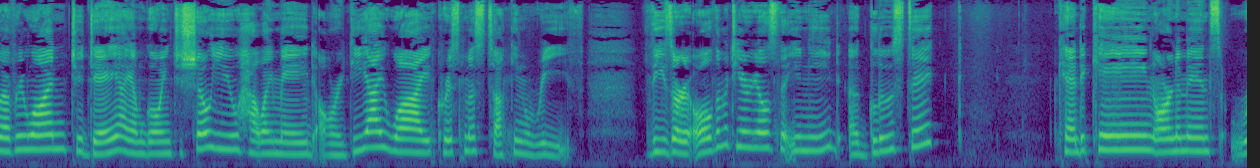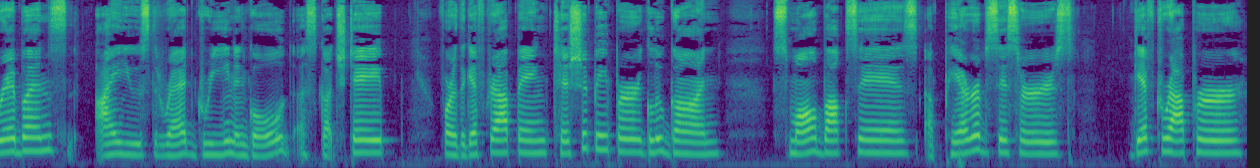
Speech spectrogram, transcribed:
everyone, today I am going to show you how I made our DIY Christmas stocking wreath. These are all the materials that you need, a glue stick, candy cane, ornaments, ribbons. I used the red, green, and gold, a scotch tape for the gift wrapping, tissue paper, glue gun, small boxes, a pair of scissors, gift wrapper,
